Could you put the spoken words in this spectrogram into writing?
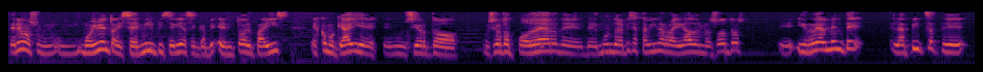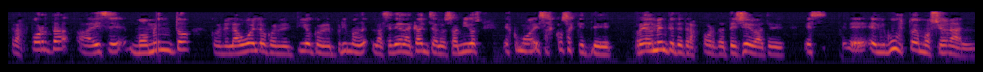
tenemos un, movimiento, hay 6.000 pizzerías en, todo el país, es como que hay este, un cierto un cierto poder del mundo de la pizza, está bien arraigado en nosotros. Eh, y realmente la pizza te transporta a ese momento con el abuelo, con el tío, con el primo, la salida a la cancha, los amigos, es como esas cosas que te realmente te transporta, te lleva, te, es eh, el gusto emocional.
